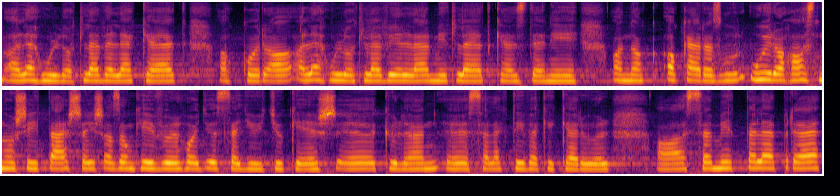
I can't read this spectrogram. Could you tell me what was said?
a lehullott leveleket, akkor a, a lehullott levéllel mit lehet kezdeni, annak akár az újrahasznosítása is azon kívül, hogy összegyűjtjük és külön szelektíve kikerül a szeméttelepre,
